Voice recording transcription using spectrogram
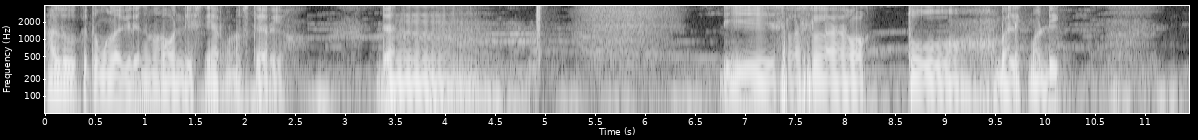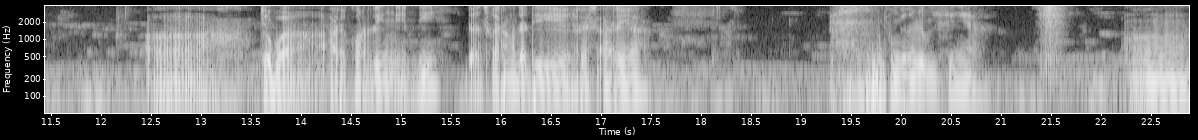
Halo, ketemu lagi dengan Wawan di Senior Monasterio Dan di sela-sela waktu balik mudik uh, coba recording ini dan sekarang ada di rest area. Mungkin agak bising ya. Uh,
